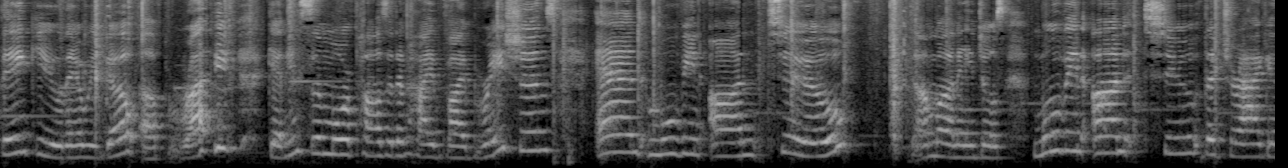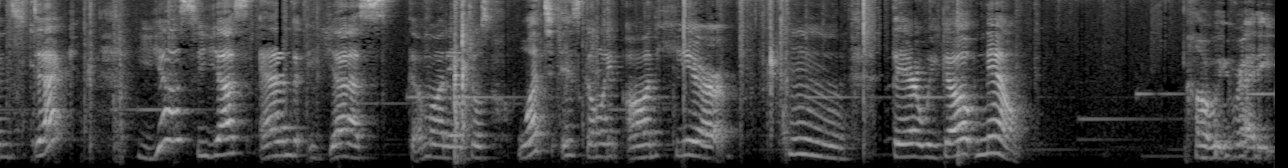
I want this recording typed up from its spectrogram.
thank you. There we go. Upright. Getting some more positive high vibrations. And moving on to, come on angels, moving on to the dragon's deck. Yes, yes, and yes. Come on angels. What is going on here? Hmm. There we go. Now, are we ready?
